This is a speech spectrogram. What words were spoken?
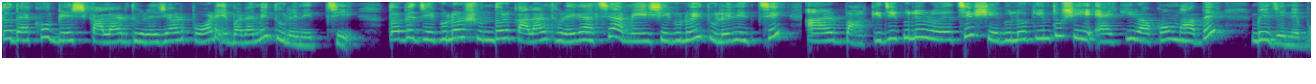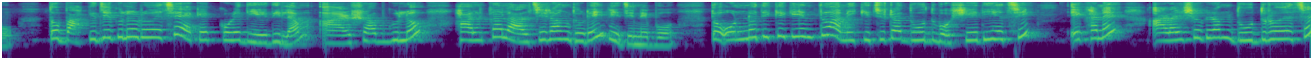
তো দেখো বেশ কালার ধরে যাওয়ার পর এবার আমি তুলে নিচ্ছি। তবে যেগুলোর সুন্দর কালার ধরে গেছে আমি সেগুলোই তুলে নিচ্ছি। আর বাকি যেগুলো রয়েছে সেগুলো কিন্তু সেই একই রকমভাবে ভেজে নেব। তো বাকি যেগুলো রয়েছে এক এক করে দিয়ে দিলাম আর সবগুলো হালকা লালচে রং ধরেই ভেজে নেব। তো অন্যদিকে কিন্তু আমি কিছুটা দুধ বসিয়ে দিয়েছি। এখানে আড়াইশো গ্রাম দুধ রয়েছে।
